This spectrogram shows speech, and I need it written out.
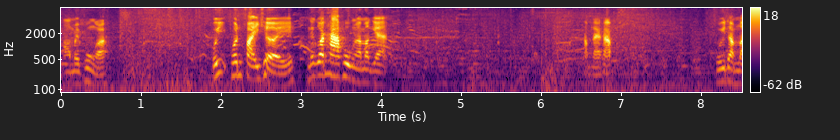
เอาไม่พุ่งเหรออุ้ยพ่นไฟเฉย นึกว่าท่าพุ่งนะเมื่อกี้ทำไรครับอุ้ยทำไร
